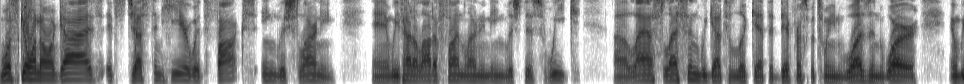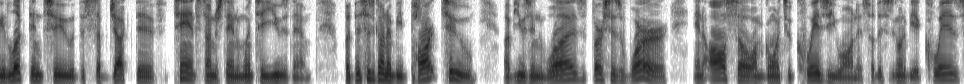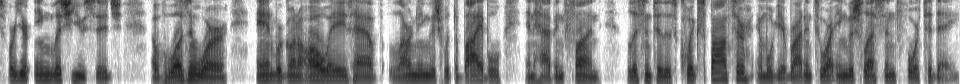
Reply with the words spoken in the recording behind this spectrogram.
What's going on, guys? It's Justin here with Fox English Learning, and we've had a lot of fun learning English this week. Uh, last lesson, we got to look at the difference between was and were, and we looked into the subjunctive tense to understand when to use them. But this is going to be part two of using was versus were, and also I'm going to quiz you on it. So, this is going to be a quiz for your English usage of was and were, and we're going to always have learn English with the Bible and having fun. Listen to this quick sponsor, and we'll get right into our English lesson for today.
